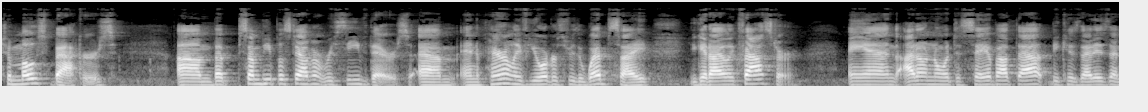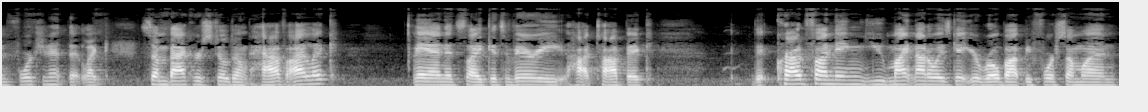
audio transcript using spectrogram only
to most backers. Um, but some people still haven't received theirs. Um, and apparently if you order through the website, you get Eilik faster. And I don't know what to say about that because that is unfortunate that like some backers still don't have Eilik. And it's like, it's a very hot topic. The crowdfunding, you might not always get your robot before someone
